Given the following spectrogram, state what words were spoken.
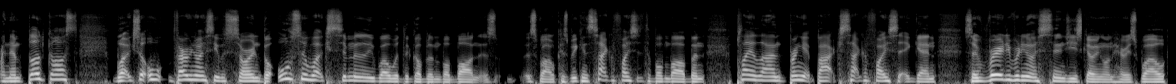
And then Bloodghast works very nicely with Sorin, but also works similarly well with the Goblin Bombardment as, as well, because we can sacrifice it to Bombardment, play land, bring it back, sacrifice it again. So really, really nice synergies going on here as well.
